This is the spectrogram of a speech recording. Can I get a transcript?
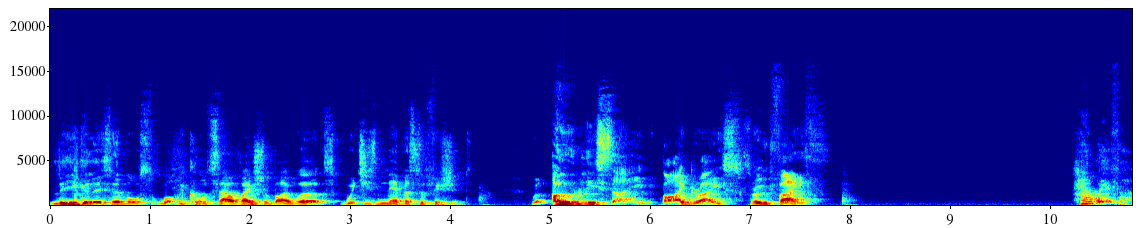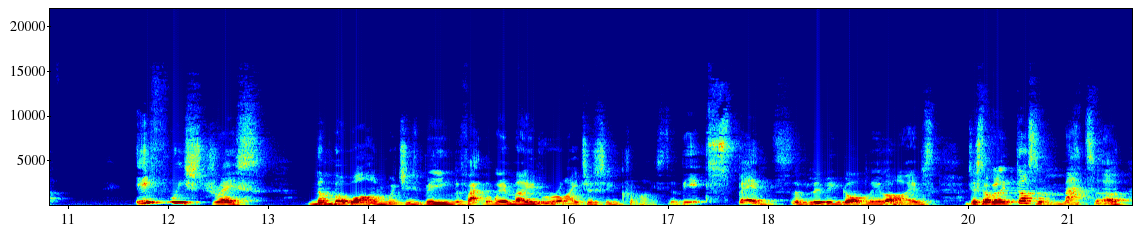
legalism or what we call salvation by works, which is never sufficient. We're only saved by grace through faith. However, if we stress number one, which is being the fact that we're made righteous in Christ at the expense of living godly lives, just say, well, it doesn't matter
